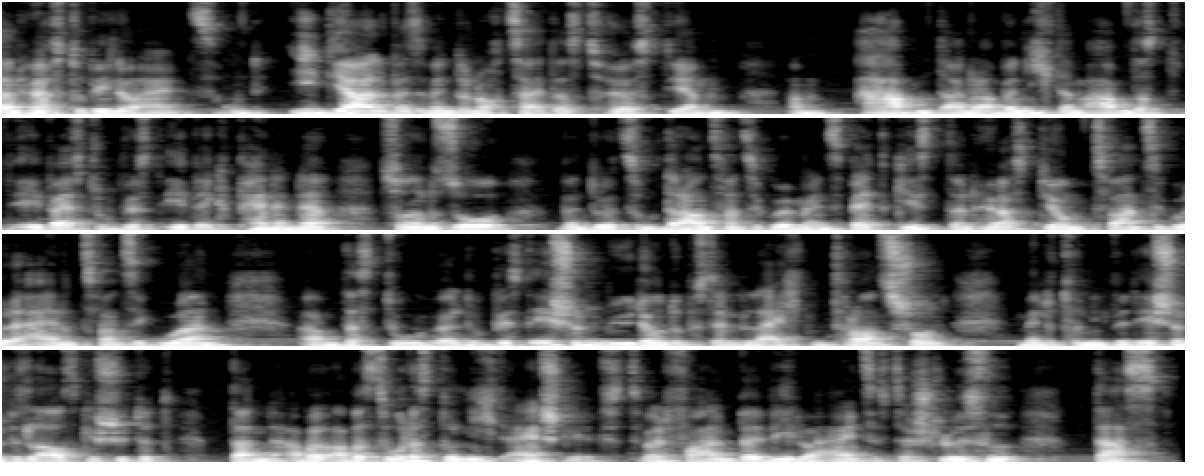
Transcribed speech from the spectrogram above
dann hörst du Velo 1. Und idealerweise, wenn du noch Zeit hast, hörst du dir am, am, Abend an, aber nicht am Abend, dass du eh weißt, du wirst eh wegpennen, ja, sondern so, wenn du jetzt um 23 Uhr immer ins Bett gehst, dann hörst du dir um 20 Uhr oder 21 Uhr an, ähm, dass du, weil du bist eh schon müde und du bist in einer leichten Trance schon, Melatonin wird eh schon ein bisschen ausgeschüttet, dann aber, aber so, dass du nicht einschläfst, weil vor allem bei Velo 1 ist der Schlüssel, dass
